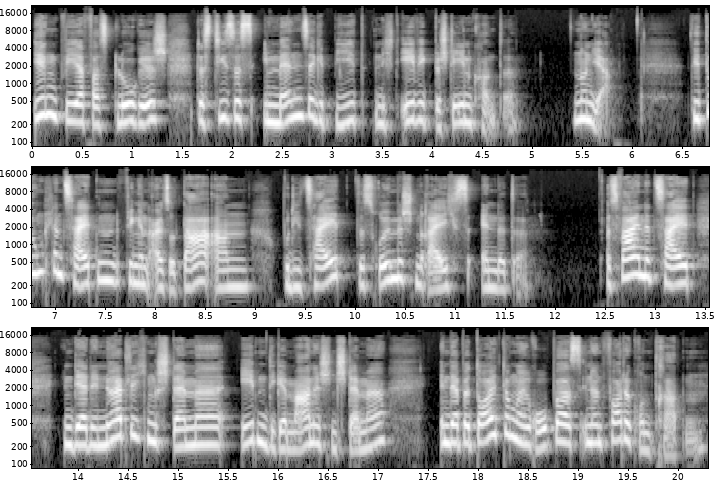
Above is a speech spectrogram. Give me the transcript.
irgendwie ja fast logisch, dass dieses immense Gebiet nicht ewig bestehen konnte. Nun ja, die dunklen Zeiten fingen also da an, wo die Zeit des römischen Reichs endete. Es war eine Zeit, in der die nördlichen Stämme, eben die germanischen Stämme, in der Bedeutung Europas in den Vordergrund traten.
